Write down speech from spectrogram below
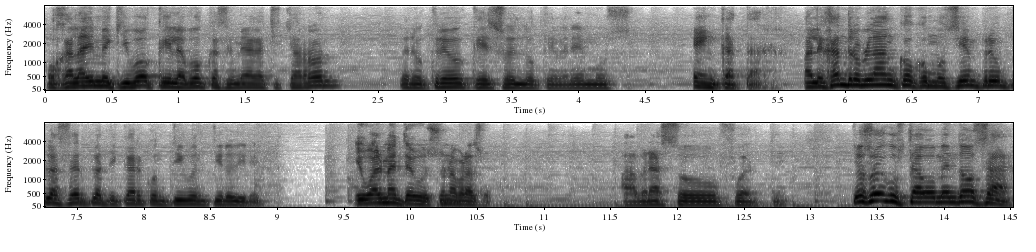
Ojalá y me equivoque y la boca se me haga chicharrón, pero creo que eso es lo que veremos en Qatar. Alejandro Blanco, como siempre, un placer platicar contigo en tiro directo. Igualmente, Gus, un abrazo. Abrazo fuerte. Yo soy Gustavo Mendoza.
